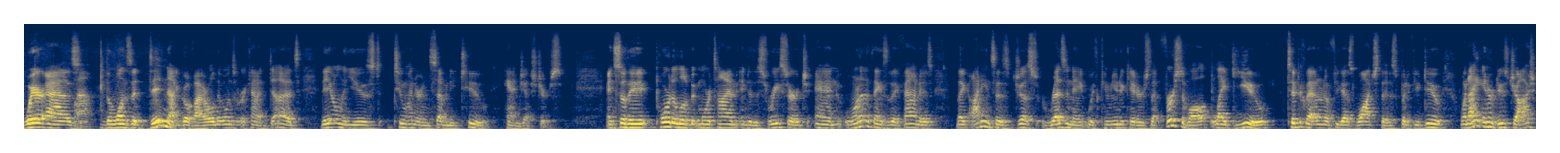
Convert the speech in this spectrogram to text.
whereas Wow. the ones that did not go viral the ones that were kind of duds they only used 272 hand gestures and so they poured a little bit more time into this research. And one of the things that they found is like audiences just resonate with communicators that, first of all, like you, typically, I don't know if you guys watch this, but if you do, when I introduce Josh,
